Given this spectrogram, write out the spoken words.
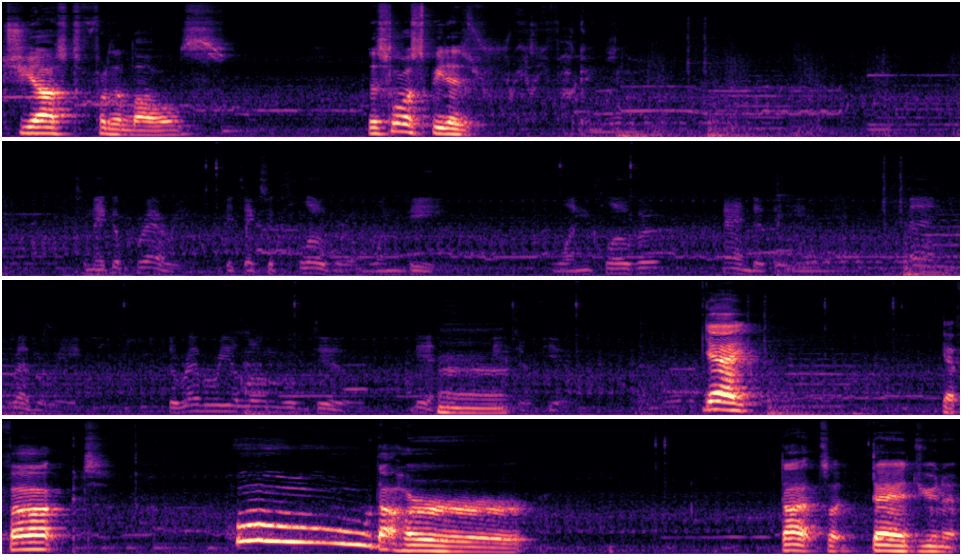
just for the lulls. The slowest speed is reverie alone will do. If mm. Yay! Get fucked. Ooh, that hurt. That's a dead unit.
